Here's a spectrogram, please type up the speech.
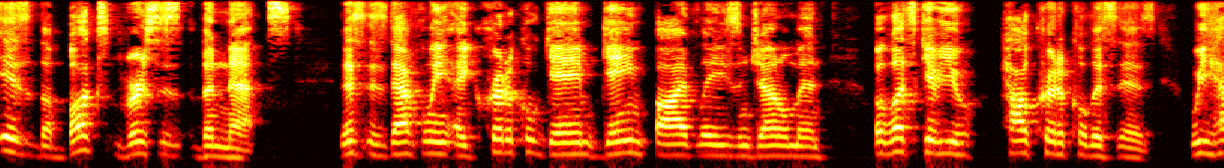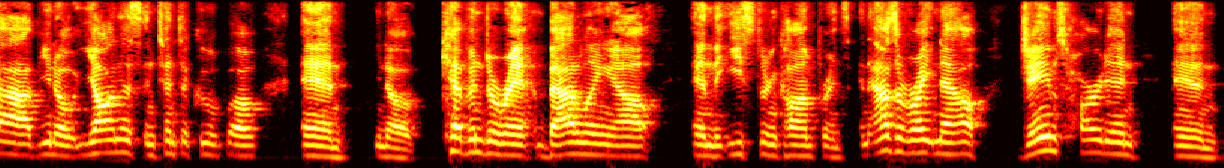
is the Bucks versus the Nets. This is definitely a critical game, game five, ladies and gentlemen. But let's give you how critical this is. We have, you know, Giannis Antetokounmpo and, you know, Kevin Durant battling out in the Eastern Conference. And as of right now, James Harden and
